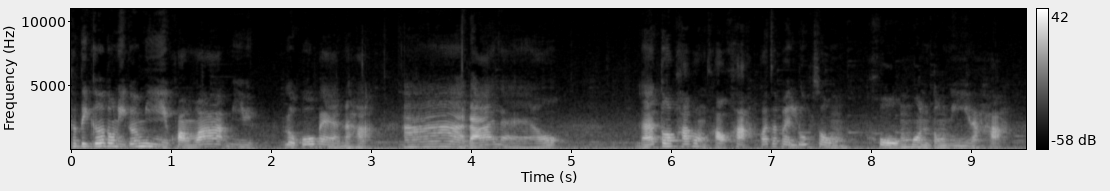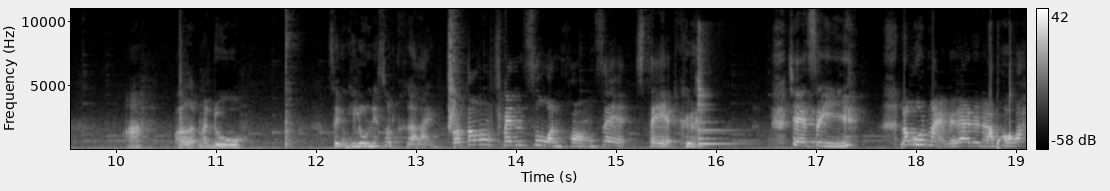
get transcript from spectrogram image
สติกเกอร์ตรงนี้ก็มีความว่ามีโลโก้แบรนด์นะคะ อ่า ได้แล้ว และตัวพับของเขาค่ะ ก็จะเป็นรูปทรงโค้งมนตรงนี้นะคะ อะ เปิดมาดู สิ่งที่รู้ที่สุดคืออะไร ก็ต้องเป็นส่วนของเศษเศษคือ เฉดสีแล้วพูดใหม่ไม่ได้ด้วยนะ เพราะว่า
